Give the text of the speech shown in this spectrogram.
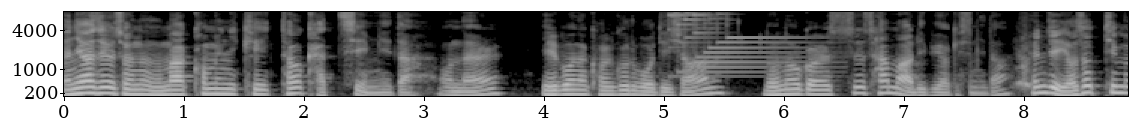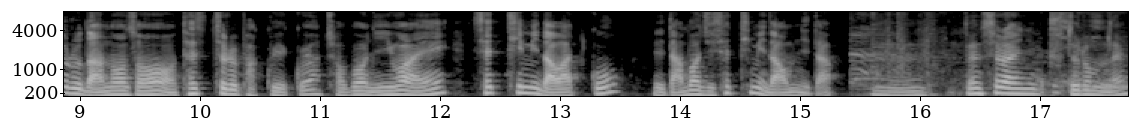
안녕하세요. 저는 음악 커뮤니케이터 가치입니다. 오늘 일본의 걸그룹 오디션 노노걸스 3화 리뷰하겠습니다. 현재 6팀으로 나눠서 테스트를 받고 있고요. 저번 2화에 3팀이 나왔고 네, 나머지 3팀이 나옵니다. 음, 댄스 라인이 부드럽네.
